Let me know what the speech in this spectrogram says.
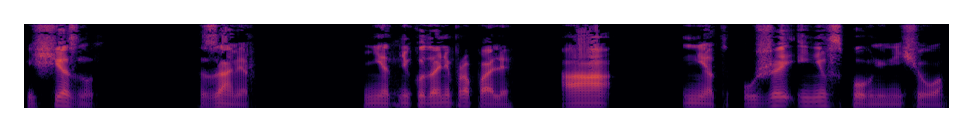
исчезнут? Замер. Нет, никуда не пропали. А... Нет, уже и не вспомню ничего.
